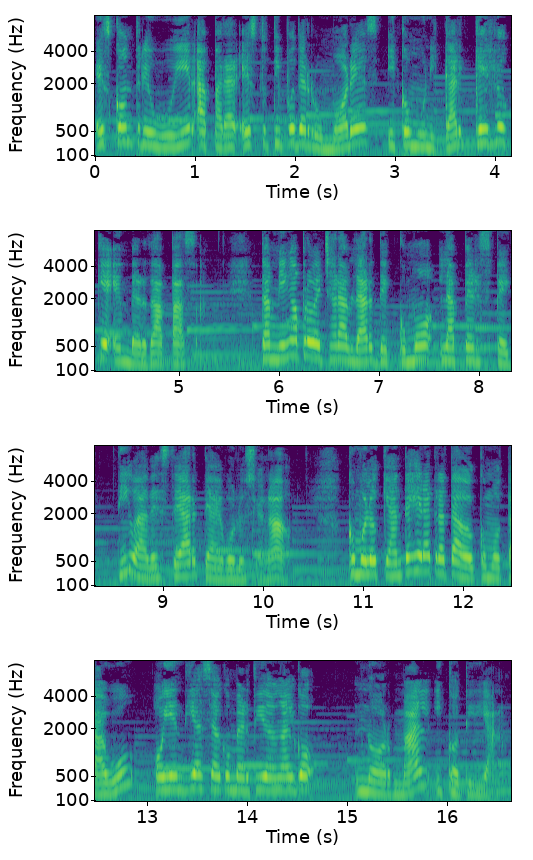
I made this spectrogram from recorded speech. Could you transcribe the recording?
es contribuir a parar este tipo de rumores y comunicar qué es lo que en verdad pasa. También aprovechar a hablar de cómo la perspectiva de este arte ha evolucionado como lo que antes era tratado como tabú, hoy en día se ha convertido en algo normal y cotidiano.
